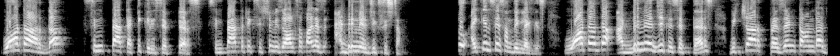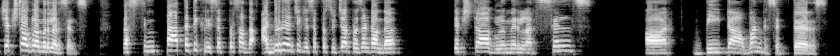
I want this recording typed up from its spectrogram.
what are the sympathetic receptors? Sympathetic system is also called as adrenergic system. So I can say something like this. What are the adrenergic receptors which are present on the juxtaglomerular cells? The sympathetic receptors are the adrenergic receptors which are present on the juxtaglomerular cells are beta 1 receptors.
